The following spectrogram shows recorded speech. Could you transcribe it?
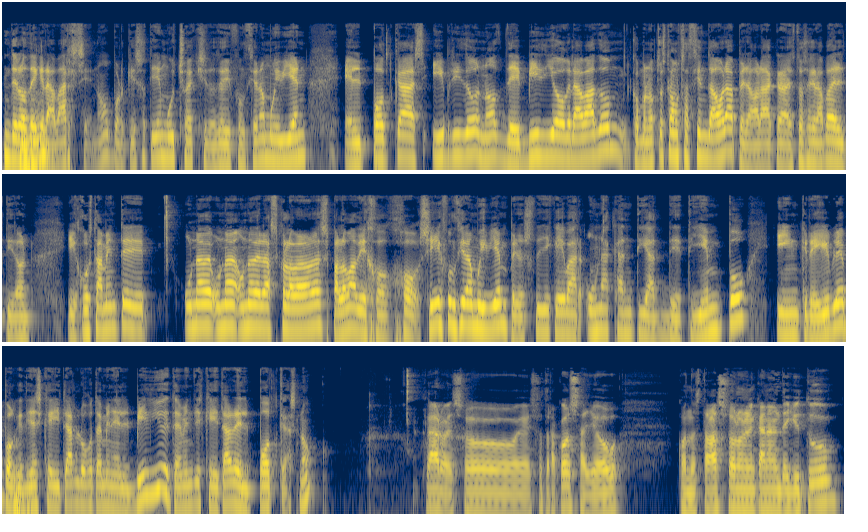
De lo de grabarse, ¿no? Porque eso tiene mucho éxito. decir, funciona muy bien el podcast híbrido, ¿no? De vídeo grabado, como nosotros estamos haciendo ahora, pero ahora, claro, esto se graba del tirón. Y justamente una, una, una de las colaboradoras, Paloma, dijo, jo, sí funciona muy bien, pero esto tiene que llevar una cantidad de tiempo increíble porque tienes que editar luego también el vídeo y también tienes que editar el podcast, ¿no? Claro, eso es otra cosa. Yo, cuando estaba solo en el canal de YouTube,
